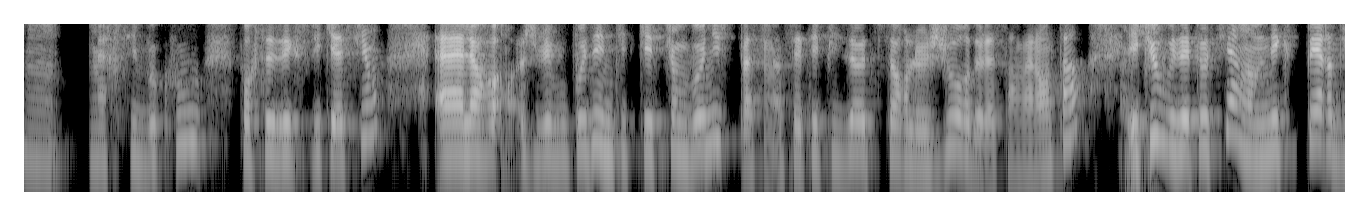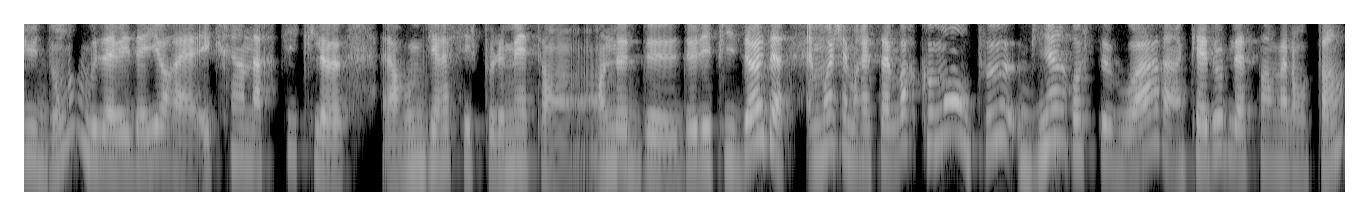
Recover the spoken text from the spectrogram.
Mmh. Merci beaucoup pour ces explications. Alors, je vais vous poser une petite question bonus parce que cet épisode sort le jour de la Saint-Valentin et que vous êtes aussi un expert du don. Vous avez d'ailleurs euh, écrit un article. Alors, vous me direz si je peux le mettre en, en note de, de l'épisode. Moi, j'aimerais savoir comment on peut bien recevoir un cadeau de la Saint-Valentin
